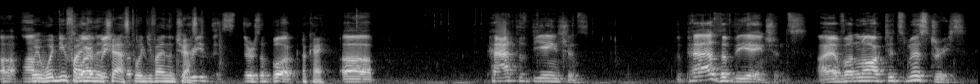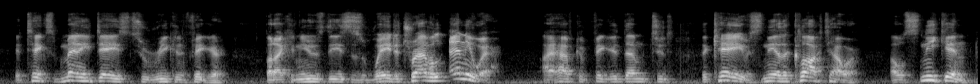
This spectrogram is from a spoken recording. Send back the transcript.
Uh, Wait, um, what'd you find in the wait, chest? What'd me- you find in the let me chest? Read this. There's a book. Okay. Uh, Path of the Ancients. The Path of the Ancients. I have unlocked its mysteries. It takes many days to reconfigure, but I can use these as a way to travel anywhere. I have configured them to the caves near the clock tower. I will sneak in,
